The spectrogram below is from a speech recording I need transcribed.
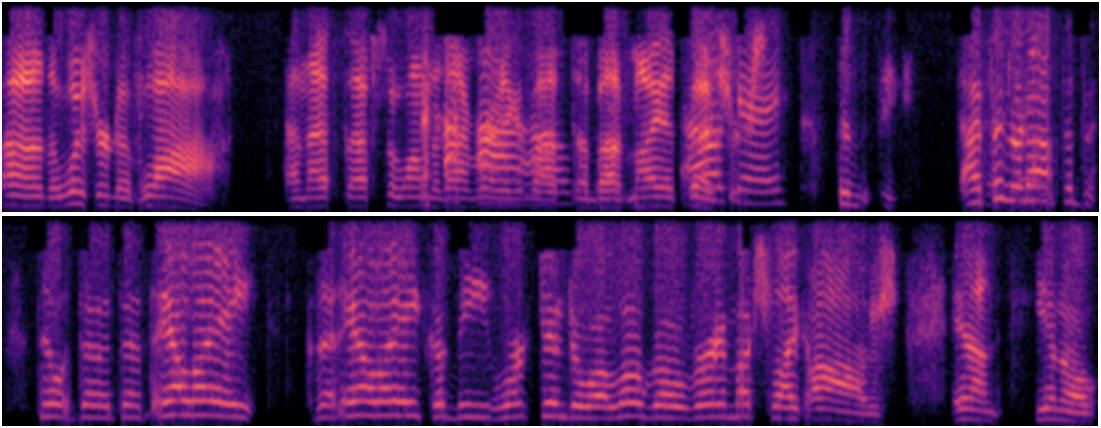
uh, the Wizard of Law, and that's that's the one that I'm writing about about my adventures. Okay. I figured out that the, the, the, the L.A. that L.A. could be worked into a logo very much like Oz, and you know,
